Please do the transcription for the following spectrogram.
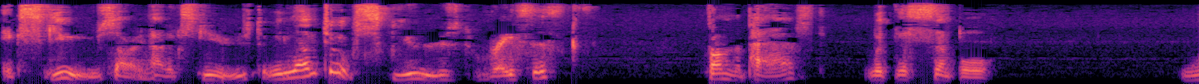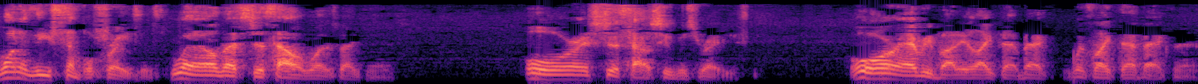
excuse, sorry, not excused. We love to excuse racists from the past with this simple, one of these simple phrases. Well, that's just how it was back then. Or it's just how she was raised. Or everybody like that back, was like that back then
